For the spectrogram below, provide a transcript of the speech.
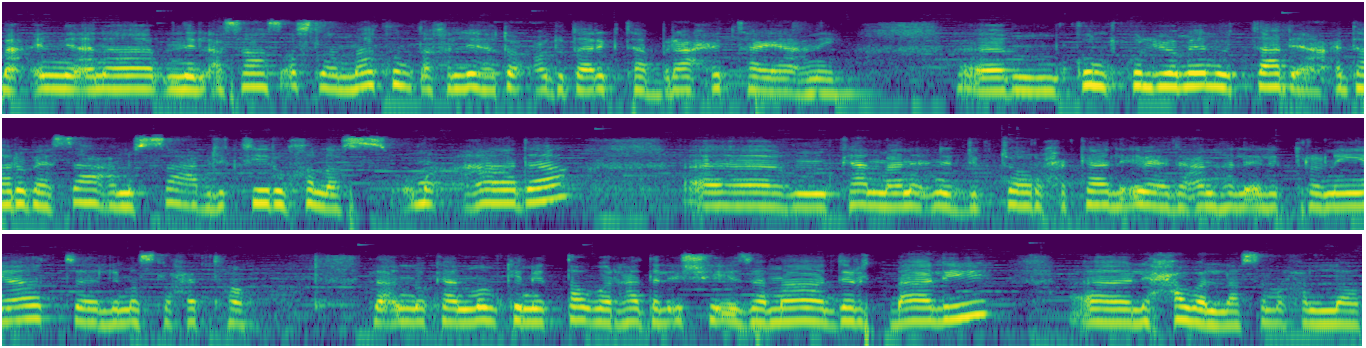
مع إني أنا من الأساس أصلا ما كنت أخليها تقعد وتاركتها براحتها يعني. كنت كل يومين والتاني اقعدها ربع ساعة نص ساعة بالكثير وخلص. ومع هذا كان مانعني الدكتور وحكى لي إبعد عنها الإلكترونيات لمصلحتها لأنه كان ممكن يتطور هذا الإشي إذا ما درت بالي آه، لحول لا سمح الله.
